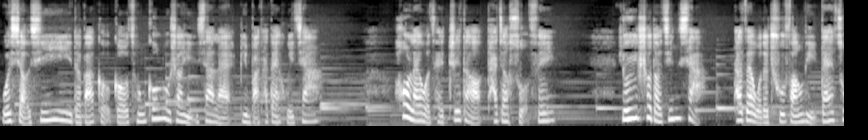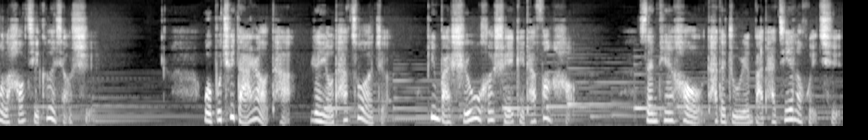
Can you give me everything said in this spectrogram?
我小心翼翼地把狗狗从公路上引下来，并把它带回家。后来我才知道，它叫索菲。由于受到惊吓，它在我的厨房里呆坐了好几个小时。我不去打扰它。任由它坐着，并把食物和水给它放好。三天后，它的主人把它接了回去。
